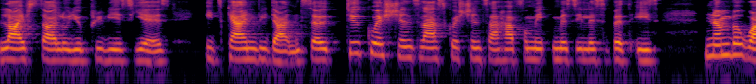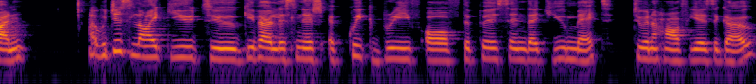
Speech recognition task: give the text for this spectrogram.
lifestyle or your previous years. It can be done. So, two questions, last questions I have for Mi- Miss Elizabeth is number one, I would just like you to give our listeners a quick brief of the person that you met two and a half years ago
